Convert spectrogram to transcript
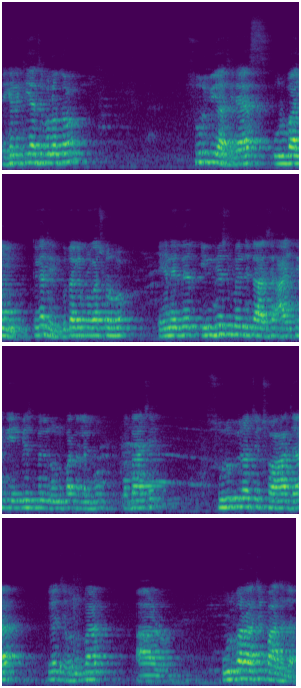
এখানে কি আছে বলো তো সুরভি আছে এস উর্বা ইউ ঠিক আছে? দুটাকে প্রকাশ করব। এখানে এদের ইনভেস্টমেন্ট যেটা আছে আয় থেকে ইনভেস্টমেন্টের অনুপাতটা লিখব। কত আছে? সুরভির হচ্ছে ছ হাজার, ঠিক আছে? অনুপাত। আর উর্বার আছে পাঁচ হাজার,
